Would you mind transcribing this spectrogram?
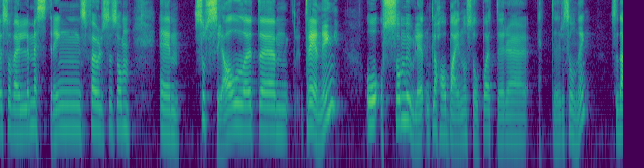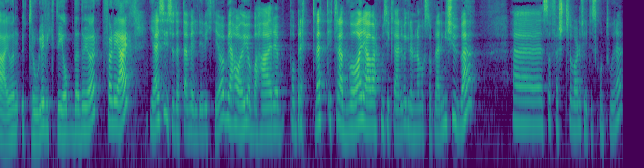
eh, så vel mestringsfølelse som eh, sosial eh, trening, og også muligheten til å ha bein å stå på etter, eh, etter soning. Så det er jo en utrolig viktig jobb, det du gjør, føler jeg. Jeg syns jo dette er veldig viktig jobb. Jeg har jo jobba her på Bredtvet i 30 år. Jeg har vært musikklærer ved Grønland voksenopplæring i 20. Eh, Så først så var det fritidskontoret.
